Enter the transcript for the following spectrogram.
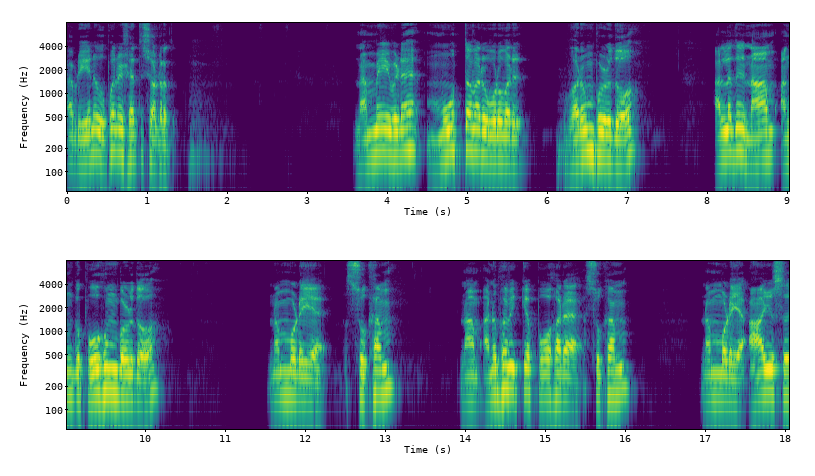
அப்படின்னு உபனிஷத்து சொல்கிறது நம்மை விட மூத்தவர் ஒருவர் வரும் பொழுதோ அல்லது நாம் அங்கு போகும் பொழுதோ நம்முடைய சுகம் நாம் அனுபவிக்கப் போகிற சுகம் நம்முடைய ஆயுசு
